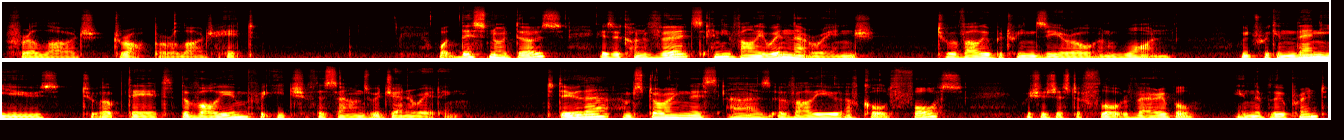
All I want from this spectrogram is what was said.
for a large drop or a large hit. What this node does is it converts any value in that range to a value between 0 and 1, which we can then use to update the volume for each of the sounds we're generating. To do that, I'm storing this as a value I've called force, which is just a float variable in the blueprint.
